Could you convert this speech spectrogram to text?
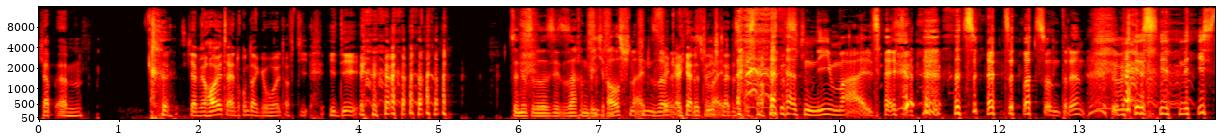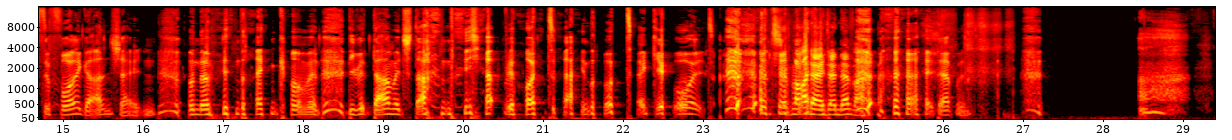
Ich habe ähm, ich habe mir heute einen runtergeholt auf die Idee. Sind das so die Sachen, die ich rausschneiden soll? ja, natürlich schneidest du das raus. Niemals, Alter. Das bleibt sowas von drin. Du willst die nächste Folge anschalten und dann wird reinkommen, die wird damit starten. Ich habe mir heute einen runtergeholt. Mal, Alter, never. It happens. Oh,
